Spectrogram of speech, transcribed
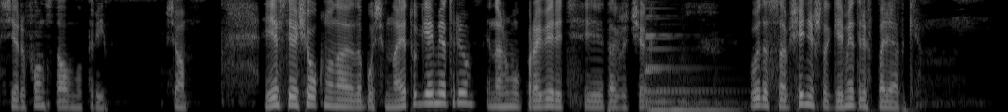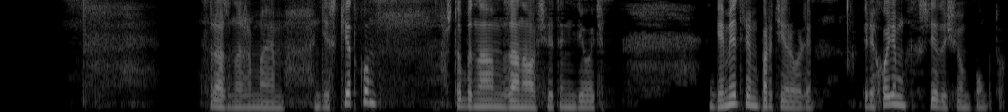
серый фон стал внутри. Все. Если я щелкну, на, допустим, на эту геометрию и нажму проверить и также чек, выдаст сообщение, что геометрия в порядке. Сразу нажимаем дискетку, чтобы нам заново все это не делать. Геометрию импортировали. Переходим к следующему пункту.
